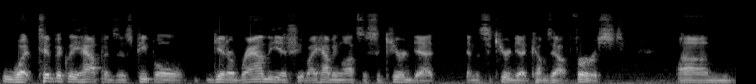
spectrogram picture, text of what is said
what typically happens is people get around the issue by having lots of secured debt and the secured debt comes out first. Um,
